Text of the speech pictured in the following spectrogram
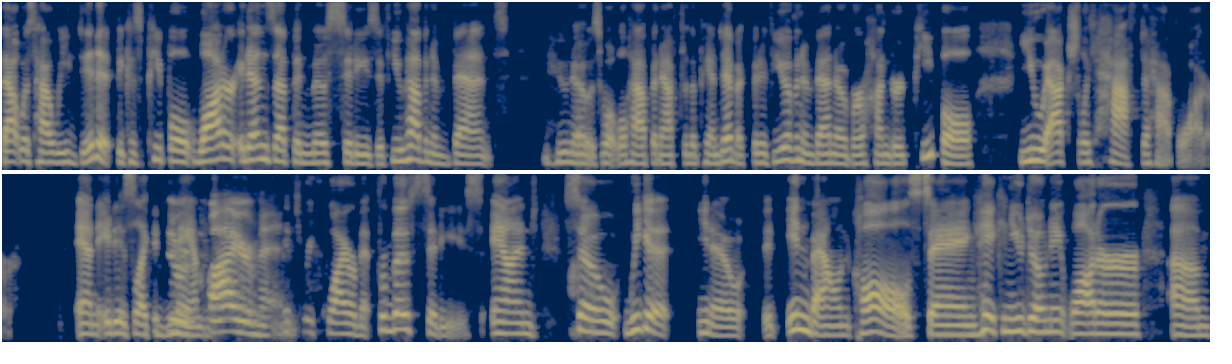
that was how we did it because people water it ends up in most cities. If you have an event who knows what will happen after the pandemic but if you have an event over 100 people you actually have to have water. And it is like it's a requirement. it's requirement for most cities. And so we get you know inbound calls saying hey can you donate water? Um,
